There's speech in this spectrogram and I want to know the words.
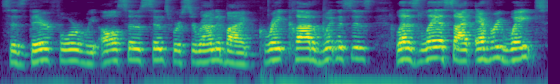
says therefore we also since we're surrounded by a great cloud of witnesses let us lay aside every weight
